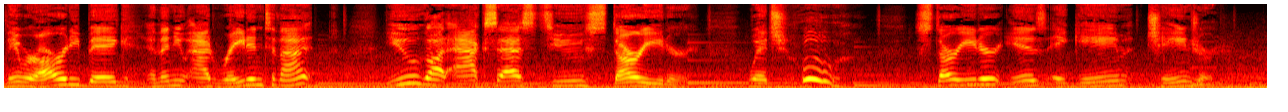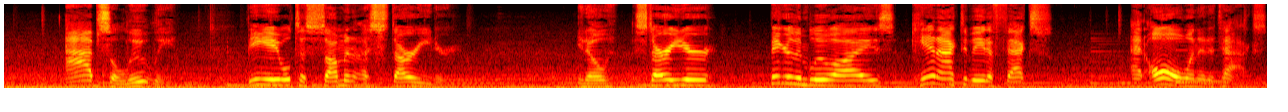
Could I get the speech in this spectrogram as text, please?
They were already big, and then you add Raid into that, you got access to Star Eater, which, whew, Star Eater is a game changer. Absolutely. Being able to summon a Star Eater. You know, Star Eater, bigger than Blue Eyes, can't activate effects at all when it attacks.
